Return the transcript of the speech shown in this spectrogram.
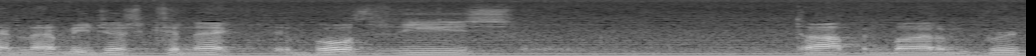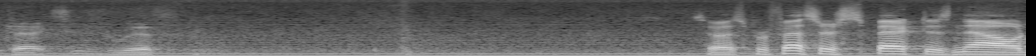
and let me just connect both these top and bottom vertexes with So as Professor Specht is now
